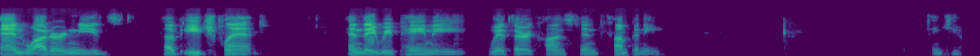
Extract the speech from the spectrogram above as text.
and water needs of each plant, and they repay me with their constant company. Thank you.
